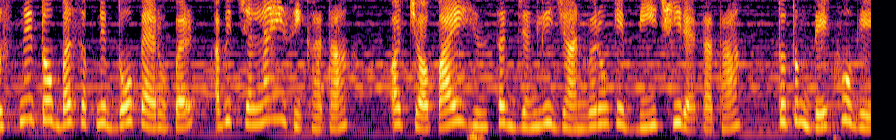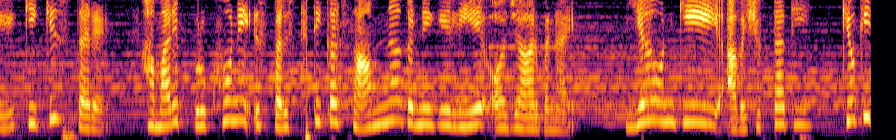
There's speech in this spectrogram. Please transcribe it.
उसने तो बस अपने दो पैरों पर अभी चलना ही सीखा था और चौपाए हिंसक जंगली जानवरों के बीच ही रहता था। तो तुम देखोगे कि किस तरह हमारे पुरखों ने इस परिस्थिति का सामना करने के लिए औज़ार बनाए। यह उनकी आवश्यकता थी, क्योंकि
